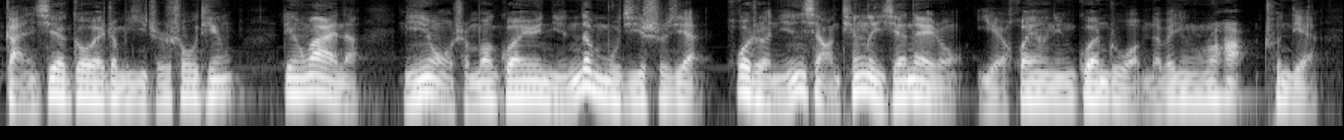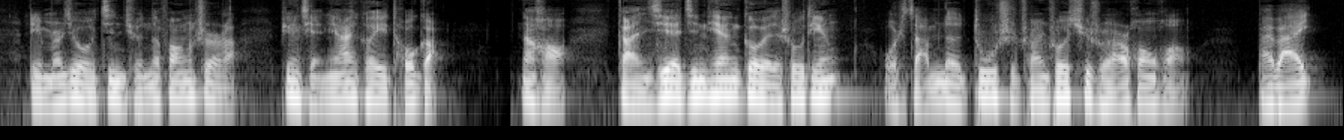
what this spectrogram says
感谢各位这么一直收听。另外呢，您有什么关于您的目击事件，或者您想听的一些内容，也欢迎您关注我们的微信公众号春点，里面就有进群的方式了，并且您还可以投稿。那好，感谢今天各位的收听。我是咱们的都市传说叙述员黄黄，拜拜。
